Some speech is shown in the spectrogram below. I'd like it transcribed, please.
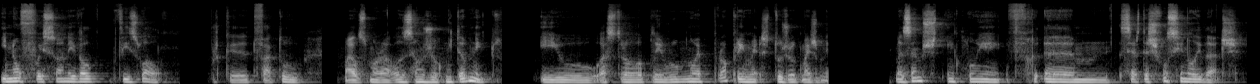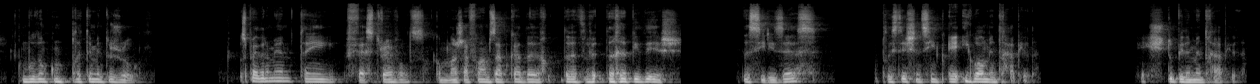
E não foi só a nível visual, porque de facto o Miles Morales é um jogo muito bonito e o Astro Playroom não é propriamente o jogo mais bonito. Mas ambos incluem um, certas funcionalidades que mudam completamente o jogo. O Spider-Man tem fast travels, como nós já falámos há bocado da, da, da rapidez da Series S. A PlayStation 5 é igualmente rápida. É estupidamente rápida.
